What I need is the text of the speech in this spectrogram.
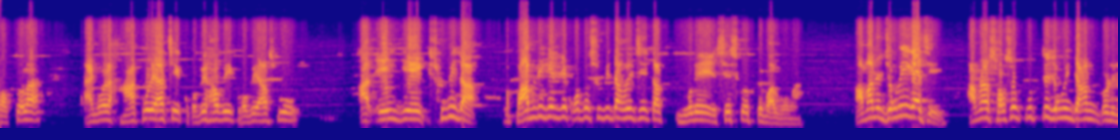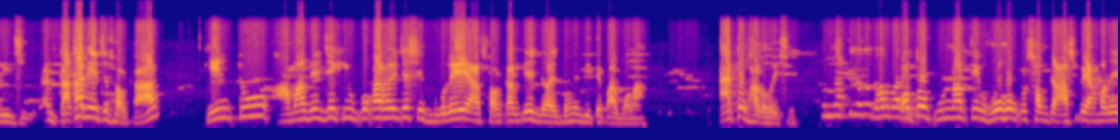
ভক্তরা একবারে হাঁ করে আছে, কবে হবে, কবে আসব? আর এই যে সুবিধা পাবলিকের যে কত সুবিধা হয়েছে তা বলে শেষ করতে পারব না। আমাদের জমি গেছে আমরা শশপুত্রে জমি দান করে দিয়েছি। টাকা দিয়েছে সরকার কিন্তু আমাদের যে কি উপকার হয়েছে সে বলে আর সরকারকে জয়ধ্বনি দিতে পারব না। এত ভালো হয়েছে। কত পুণ্যার্থী হো হো শব্দ আসবে আমাদের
